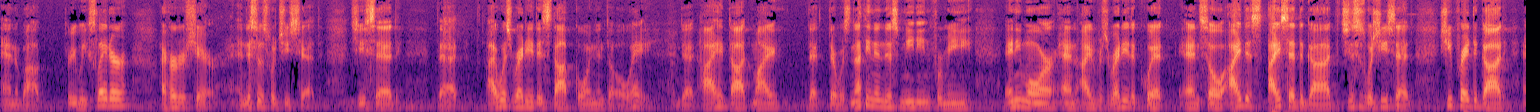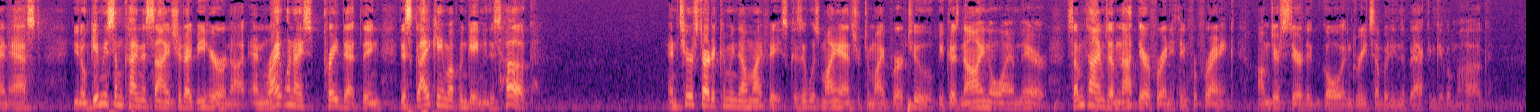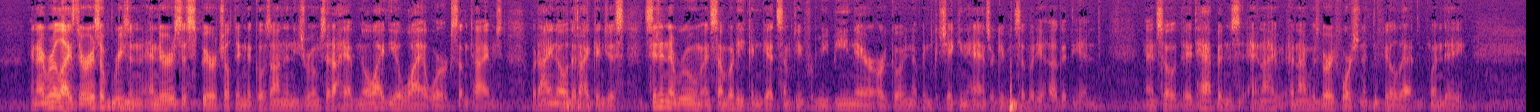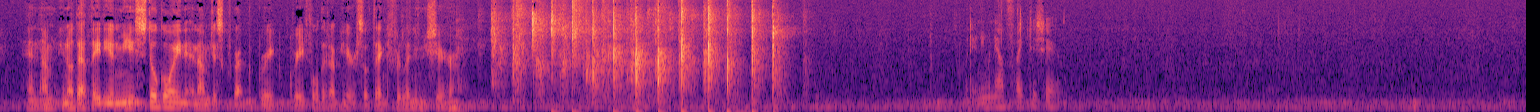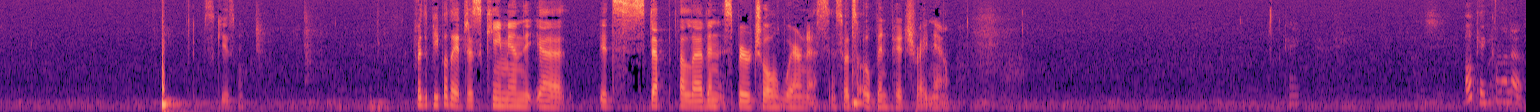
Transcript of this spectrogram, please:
And about three weeks later, I heard her share, and this is what she said. She said that I was ready to stop going into OA. That I thought my that there was nothing in this meeting for me anymore, and I was ready to quit. And so I just I said to God, this is what she said. She prayed to God and asked, you know, give me some kind of sign. Should I be here or not? And right when I prayed that thing, this guy came up and gave me this hug. And tears started coming down my face because it was my answer to my prayer, too, because now I know I am there. Sometimes I'm not there for anything for Frank. I'm just there to go and greet somebody in the back and give them a hug. And I realize there is a reason and there is a spiritual thing that goes on in these rooms that I have no idea why it works sometimes. But I know that I can just sit in the room and somebody can get something from me being there or going up and shaking hands or giving somebody a hug at the end. And so it happens, and I, and I was very fortunate to feel that one day and I'm, you know, that lady and me is still going, and I'm just great, grateful that I'm here. So thank you for letting me share. Would anyone else like to share? Excuse me. For the people that just came in, the, uh, it's step 11 spiritual awareness. And so it's open pitch right now. Okay. Okay come on up.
